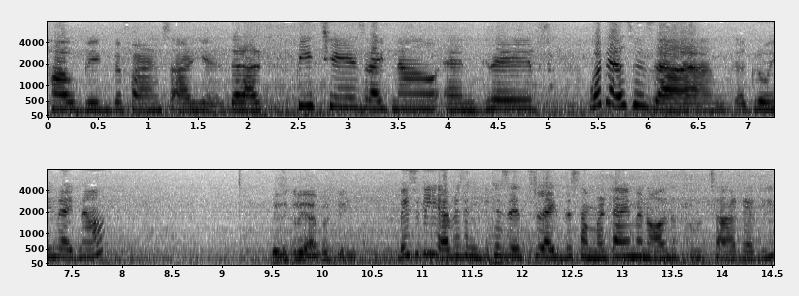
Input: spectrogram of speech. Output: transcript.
how big the farms are here. There are peaches right now and grapes. What else is uh, growing right now? Basically everything. basically everything because it's like the summertime and all the fruits are ready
